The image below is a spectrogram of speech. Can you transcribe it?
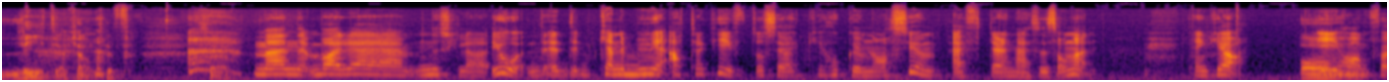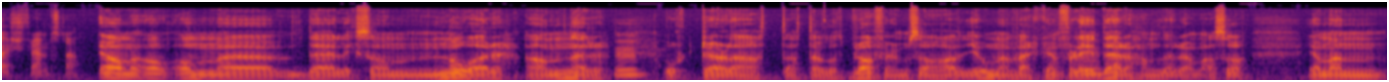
lite jag kan typ. Så. Men var det, nu skulle jag, jo, kan det bli mer attraktivt att söka hockeygymnasium efter den här säsongen? Tänker jag. I Om- Hagfors främst då. Ja men om, om eh, det liksom når andra Mm. orter eller att, att det har gått bra för dem så ja, jo men verkligen för det är Mm. det det handlar om. Alltså, ja men,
